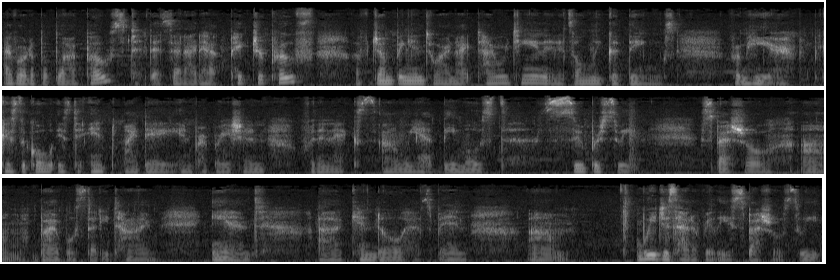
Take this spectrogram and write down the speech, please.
I wrote up a blog post that said I'd have picture proof of jumping into our nighttime routine and it's only good things from here because the goal is to end my day in preparation for the next. Um, we had the most super sweet special um, Bible study time and uh, Kendall has been um, we just had a really special sweet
